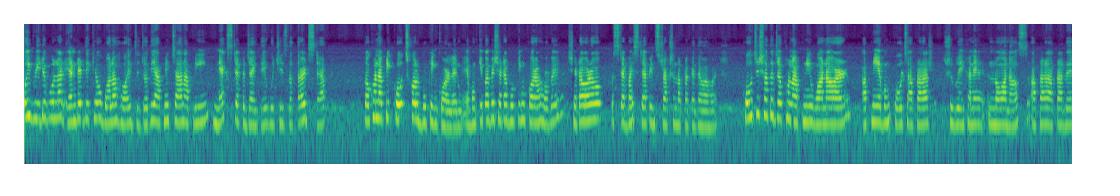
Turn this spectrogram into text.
ওই ভিডিওগুলার এন্ড এর দিকেও বলা হয় যে, যদি আপনি চান আপনি নেক্সট স্টেপে যাইতে which is the third step তখন আপনি কোচ কল বুকিং করলেন এবং কীভাবে সেটা বুকিং করা হবে সেটারও স্টেপ বাই স্টেপ ইনস্ট্রাকশন আপনাকে দেওয়া হয়। কোচের সাথে যখন আপনি ওয়ান আওয়ার আপনি এবং কোচ আপনারা শুধু এখানে নো এলস আপনারা আপনাদের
